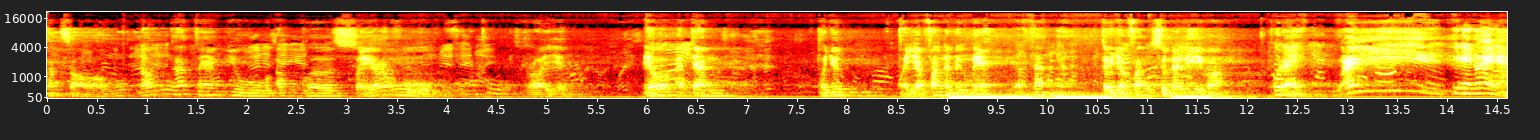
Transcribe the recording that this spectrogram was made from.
ทั้งสอง น้องฮักแพงอยู่อำเภอเสรภูมิร้อยเอ็ดเดี๋ยวอาจารย์พยุทธ์ขอยอยากฟังอันหนึ่งแหม่ฟังยังเจ้าอยากฟังสุนารีป่ะผู้ใดไอ้พี่น้อยๆเนี่ย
